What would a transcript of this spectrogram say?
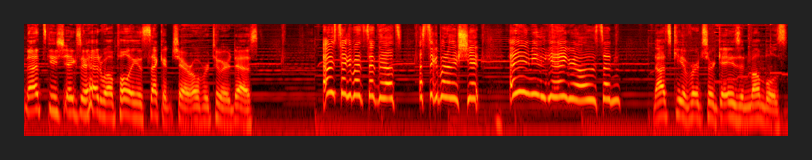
Natsuki shakes her head while pulling a second chair over to her desk. I was talking about something else. I was thinking about other shit. I didn't mean to get angry all of a sudden. Natsuki averts her gaze and mumbles.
